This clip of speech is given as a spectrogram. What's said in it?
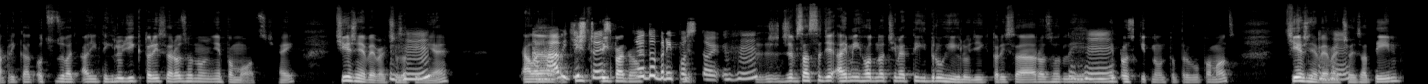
napríklad odsudzovať ani tých ľudí, ktorí sa rozhodnú nepomôcť. Hej? Tiež nevieme, čo za tým Mhm. je. Ale Aha, vidíš, to je, prípadov, to je dobrý postoj. Uh-huh. Že v zásade aj my hodnotíme tých druhých ľudí, ktorí sa rozhodli uh-huh. neposkytnúť tú prvú pomoc. Tiež nevieme, uh-huh. čo je za tým.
